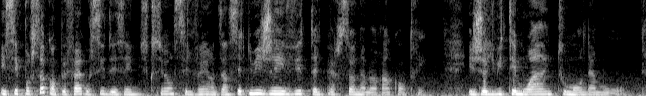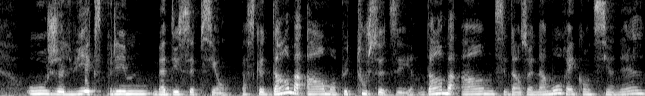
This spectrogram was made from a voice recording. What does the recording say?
et c'est pour ça qu'on peut faire aussi des inductions, Sylvain, en disant, cette nuit, j'invite telle personne à me rencontrer et je lui témoigne tout mon amour ou je lui exprime ma déception. Parce que dans ma âme, on peut tout se dire. Dans ma âme, c'est dans un amour inconditionnel,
